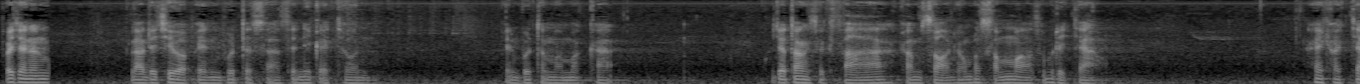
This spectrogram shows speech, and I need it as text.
เพราะฉะนั้นเราได้ชื่อว่าเป็นพุทธศาสนิกชน เป็นพุทธมมกะจะต้องศึกษาคำสอนของพระสัมมาสัมพุทธเจ้า ให้เข้าใจ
